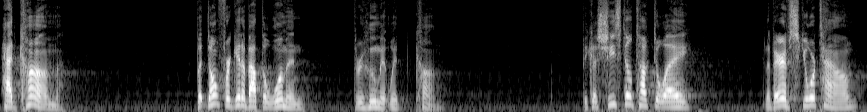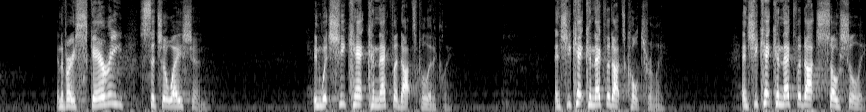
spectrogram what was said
had come. But don't forget about the woman through whom it would come. Because she's still tucked away in a very obscure town, in a very scary situation, in which she can't connect the dots politically, and she can't connect the dots culturally and she can't connect the dots socially.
